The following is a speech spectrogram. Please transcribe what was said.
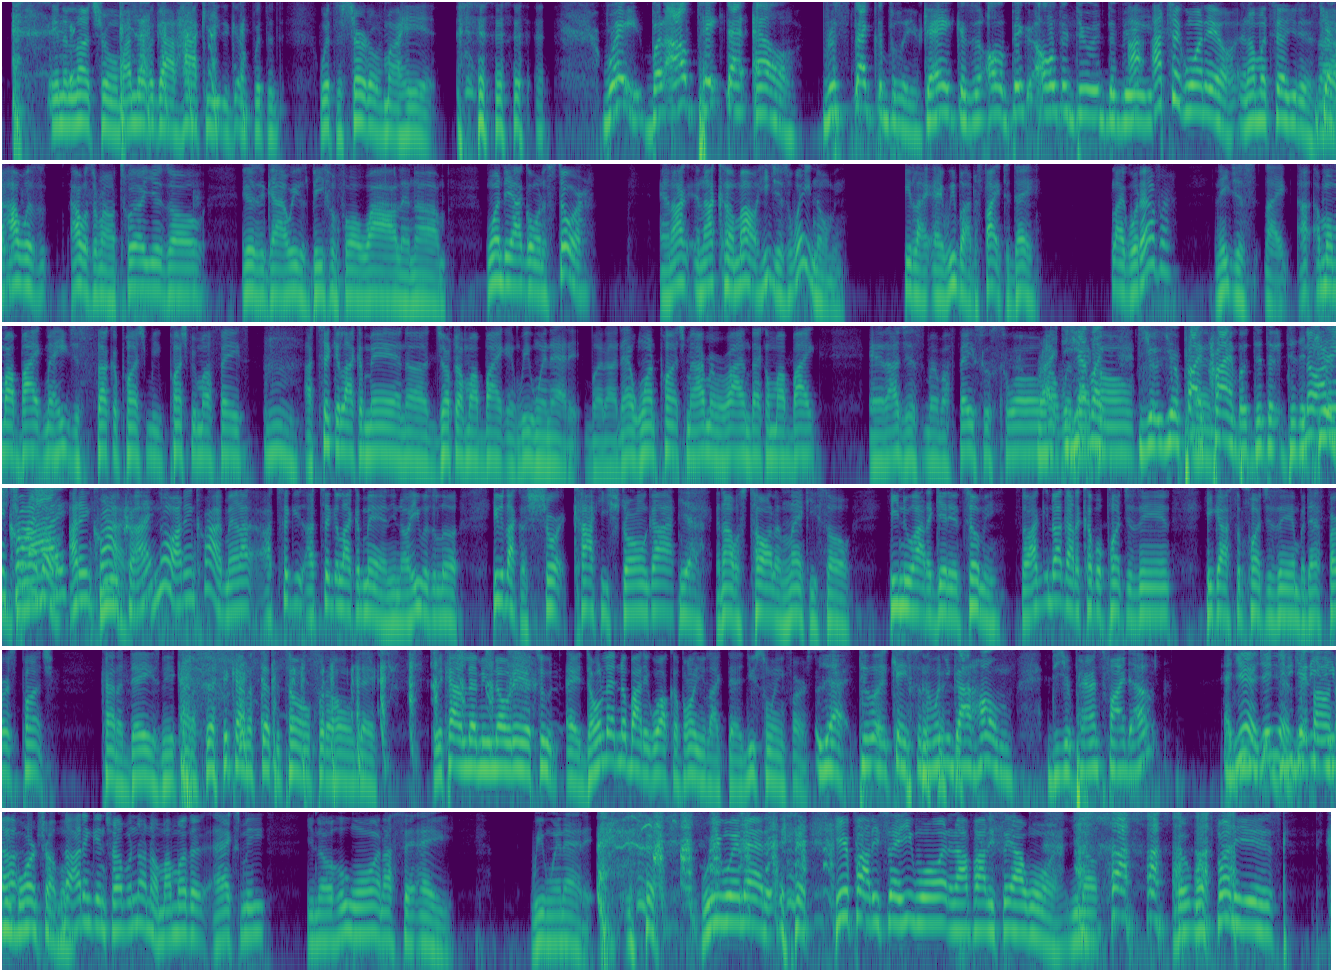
in the lunchroom. I never got hockey with the with the shirt over my head. Wait, but I'll take that L respectably, okay? Because an old, bigger, older dude than me. I, I took one L, and I'm gonna tell you this. Okay. Uh, I was I was around 12 years old. There was a guy we was beefing for a while, and um, one day I go in the store, and I and I come out. He just waiting on me. He like, hey, we about to fight today. Like whatever. And he just like, I, I'm on my bike, man. He just sucker punched me, punched me in my face. Mm. I took it like a man, uh, jumped off my bike, and we went at it. But uh, that one punch, man, I remember riding back on my bike, and I just, man, my face was swollen. Right? Did you have like home, you're, you're probably and- crying, but did the did the no, I tears cry. dry? though. I didn't You cry. didn't cry? No, I didn't cry, man. I, I took it. I took it like a man. You know, he was a little. He was like a short, cocky, strong guy. Yeah. And I was tall and lanky, so he knew how to get into me. So I, you know, I got a couple punches in. He got some punches in, but that first punch kind of dazed me. It kind of set. It kind of set the tone for the whole day. And it kind of let me know there too. Hey, don't let nobody walk up on you like that. You swing first. Yeah. Do it. Okay. So then when you got home, did your parents find out? And did yeah, you, get- yeah, yeah. Did you get found even out- more trouble? No, I didn't get in trouble. No, no. My mother asked me, you know, who won? I said, hey, we went at it. we went at it. He'll probably say he won, and I'll probably say I won. You know. but what's funny is.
